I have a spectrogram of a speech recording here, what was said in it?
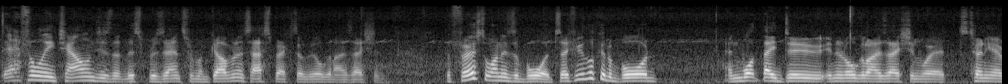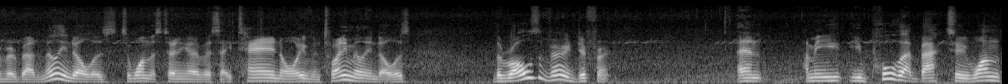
definitely challenges that this presents from a governance aspect of the organisation. The first one is a board. So, if you look at a board and what they do in an organisation where it's turning over about a million dollars to one that's turning over, say, 10 or even 20 million dollars, the roles are very different. And I mean, you, you pull that back to one,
